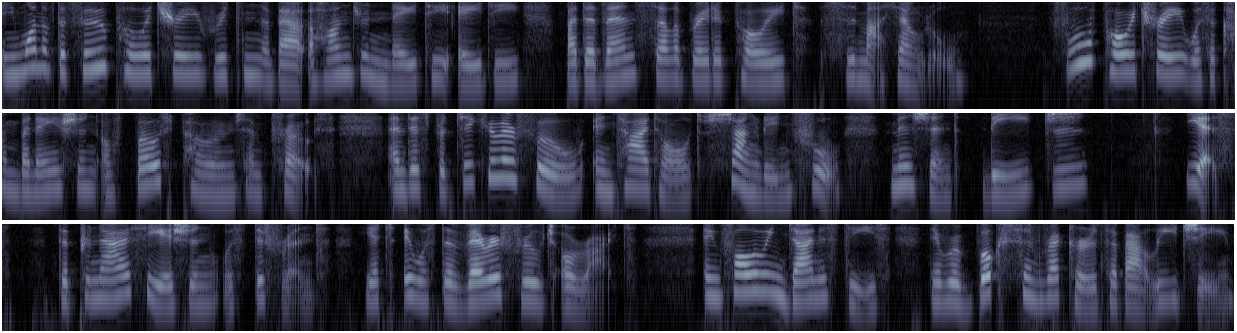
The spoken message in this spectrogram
in one of the food poetry written about 180 AD by the then celebrated poet Sima Xiangru. Food poetry was a combination of both poems and prose, and this particular fu entitled Shanglin Fu mentioned Li Zhi. Yes, the pronunciation was different, yet it was the very fruit all right. In following dynasties, there were books and records about lychee,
